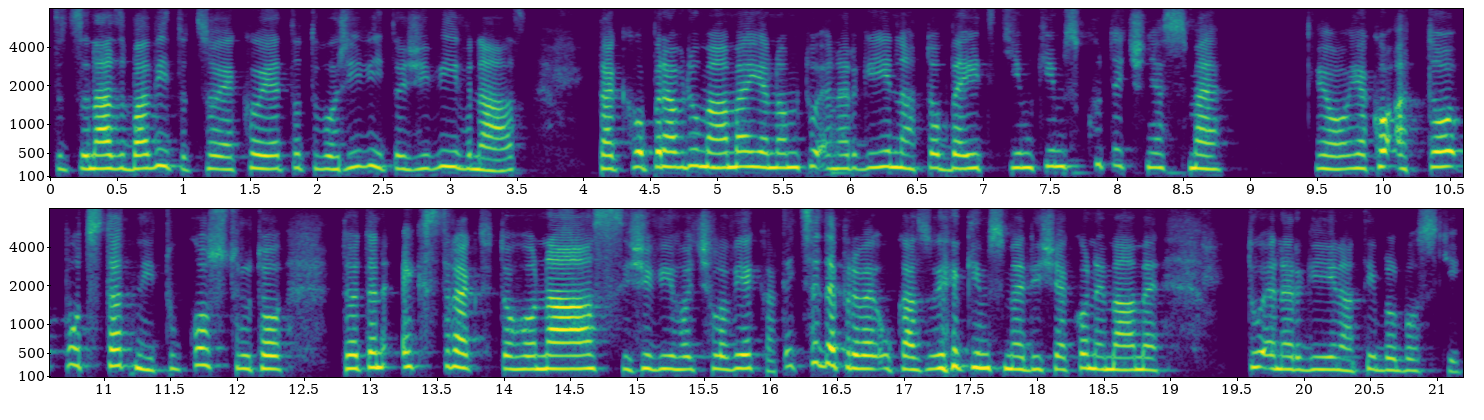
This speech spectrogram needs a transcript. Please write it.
to, co nás baví, to, co jako je to tvořivý, to živý v nás, tak opravdu máme jenom tu energii na to být tím, kým skutečně jsme. Jo, jako a to podstatný, tu kostru, to, to je ten extrakt toho nás, živého člověka. Teď se teprve ukazuje, kým jsme, když jako nemáme tu energii na ty blbosti.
